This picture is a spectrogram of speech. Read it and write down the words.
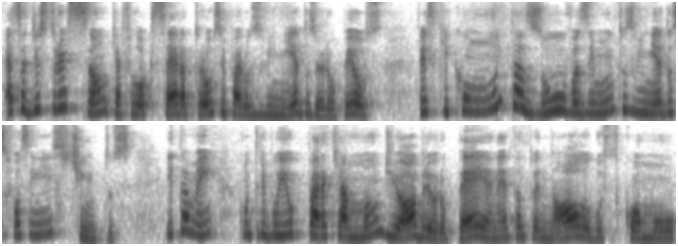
Essa destruição que a filoxera trouxe para os vinhedos europeus fez que com muitas uvas e muitos vinhedos fossem extintos e também contribuiu para que a mão de obra europeia, né, tanto enólogos como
